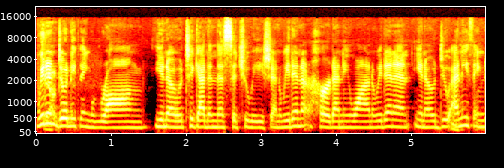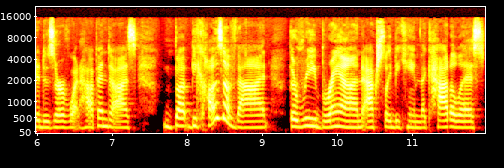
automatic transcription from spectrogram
We yeah. didn't do anything wrong, you know, to get in this situation. We didn't hurt anyone. We didn't, you know, do mm. anything to deserve what happened to us. But because of that, the rebrand actually became the catalyst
